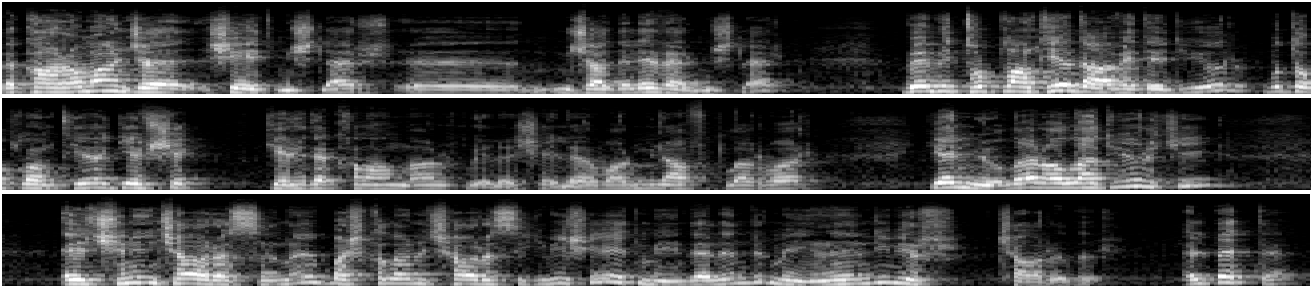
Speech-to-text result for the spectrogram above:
Ve kahramanca şey etmişler, e, mücadele vermişler. Ve bir toplantıya davet ediyor. Bu toplantıya gevşek geride kalanlar, böyle şeyler var, münafıklar var. Gelmiyorlar. Allah diyor ki elçinin çağrısını başkalarının çağrısı gibi şey etmeyin, değerlendirmeyin. Önemli bir çağrıdır. Elbette.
